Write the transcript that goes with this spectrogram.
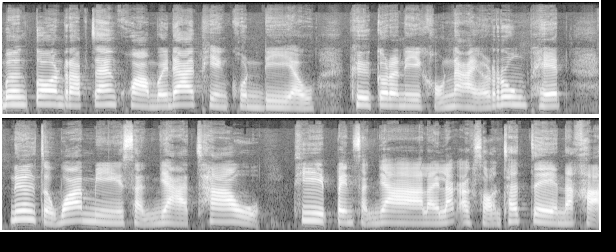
เบื้องต้นรับแจ้งความไว้ได้เพียงคนเดียว คือกรณีของนายรุ่งเพชร เนื่องจากว่ามีสัญญาเช่าที่เป็นสัญญาลายลักษณ์อักษรชัดเจนนะคะ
